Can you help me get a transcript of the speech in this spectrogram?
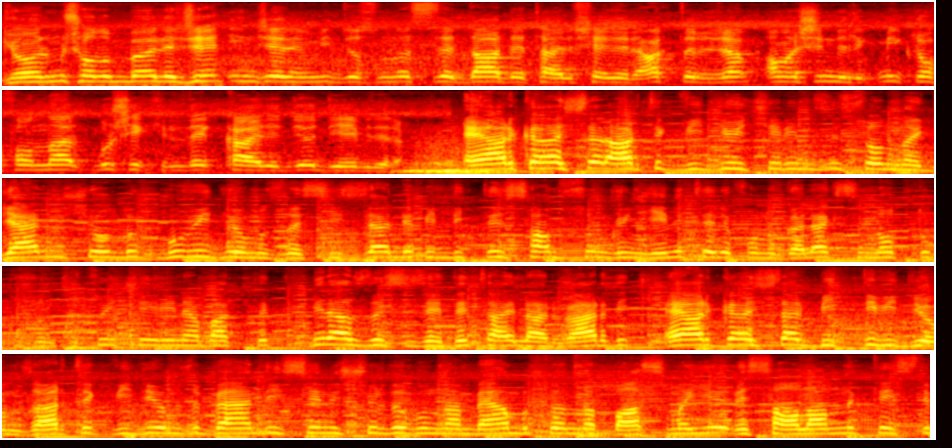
görmüş olun. Böylece inceleme videosunda size daha detaylı şeyleri aktaracağım. Ama şimdilik mikrofonlar bu şekilde kaydediyor diyebilirim. E arkadaşlar artık video içeriğimizin sonuna gelmiş olduk. Bu videomuzda sizlerle birlikte Samsung'un yeni telefonu Galaxy Note 9'un kutu içeriğine baktık. Biraz da size detaylar verdik. E arkadaşlar bitti videomuz. Artık videomuzu beğendiyseniz şurada bulunan beğen butonuna basmayı ve sağlamlık testi,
